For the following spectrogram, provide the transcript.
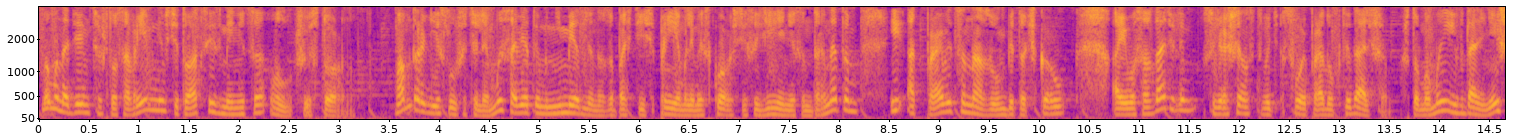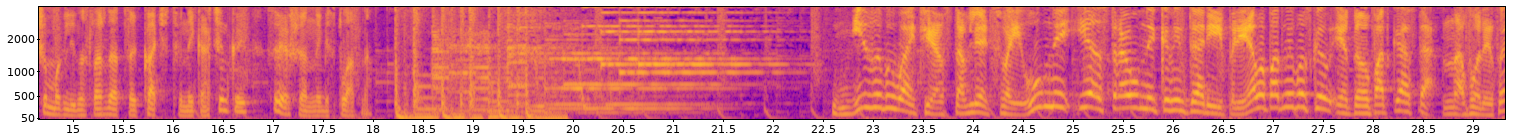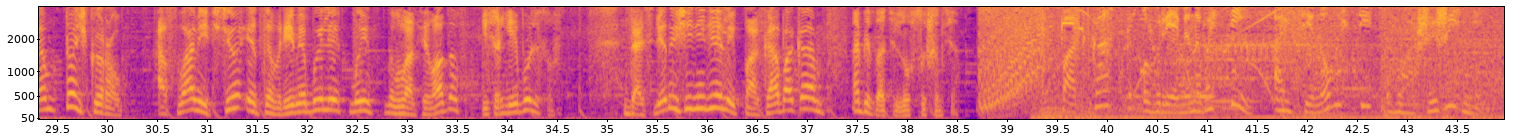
Но мы надеемся, что со временем ситуация изменится в лучшую сторону. Вам, дорогие слушатели, мы советуем немедленно запастись приемлемой скоростью соединения с интернетом и отправиться на zombie.ru, а его создателям совершенствовать свой продукт и дальше, чтобы мы и в дальнейшем могли наслаждаться качественной картинкой совершенно бесплатно. Не забывайте оставлять свои умные и остроумные комментарии прямо под выпуском этого подкаста на podfm.ru. А с вами все это время были мы, Влад Филатов и Сергей Болесов. До следующей недели. Пока-пока. Обязательно услышимся. Подкаст «Время новостей». IT-новости вашей жизни.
